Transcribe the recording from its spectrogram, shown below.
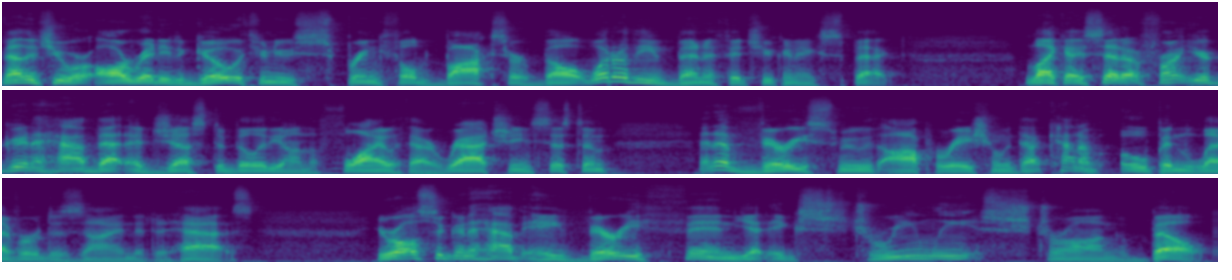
Now that you are all ready to go with your new Springfield Boxer belt, what are the benefits you can expect? Like I said up front, you're gonna have that adjustability on the fly with that ratcheting system and a very smooth operation with that kind of open lever design that it has. You're also gonna have a very thin yet extremely strong belt.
